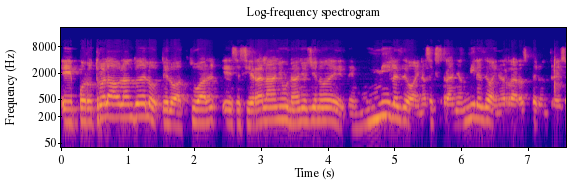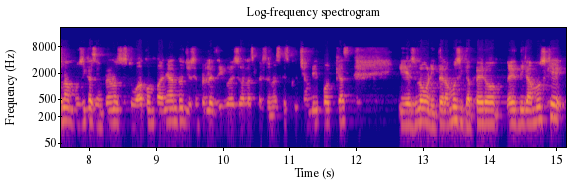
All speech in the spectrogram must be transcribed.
Eh, por otro lado, hablando de lo, de lo actual, eh, se cierra el año, un año lleno de, miles de vainas extrañas, miles de vainas raras, pero entre eso la música siempre nos estuvo acompañando. Yo siempre les digo eso a las personas que escuchan mi podcast y eso es lo bonito de la música, pero eh, digamos que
